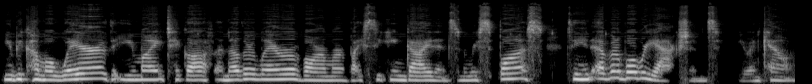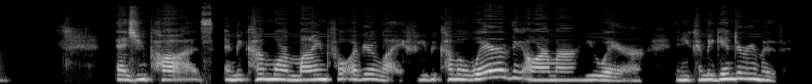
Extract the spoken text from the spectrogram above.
you become aware that you might take off another layer of armor by seeking guidance in response to the inevitable reactions you encounter. As you pause and become more mindful of your life, you become aware of the armor you wear and you can begin to remove it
